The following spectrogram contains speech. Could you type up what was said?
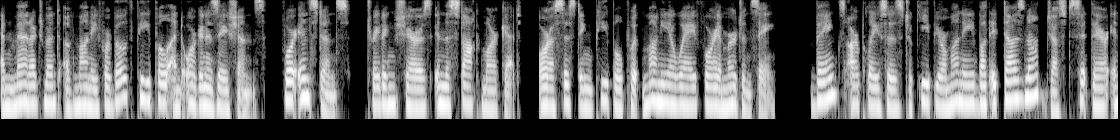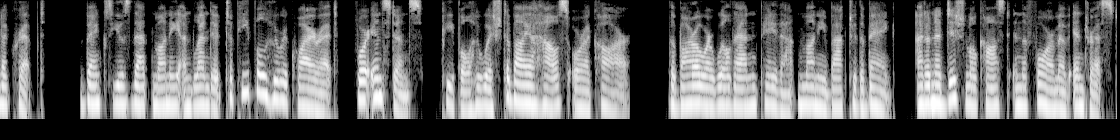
and management of money for both people and organizations, for instance, trading shares in the stock market, or assisting people put money away for emergency. Banks are places to keep your money, but it does not just sit there in a crypt. Banks use that money and lend it to people who require it, for instance, people who wish to buy a house or a car. The borrower will then pay that money back to the bank, at an additional cost in the form of interest.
